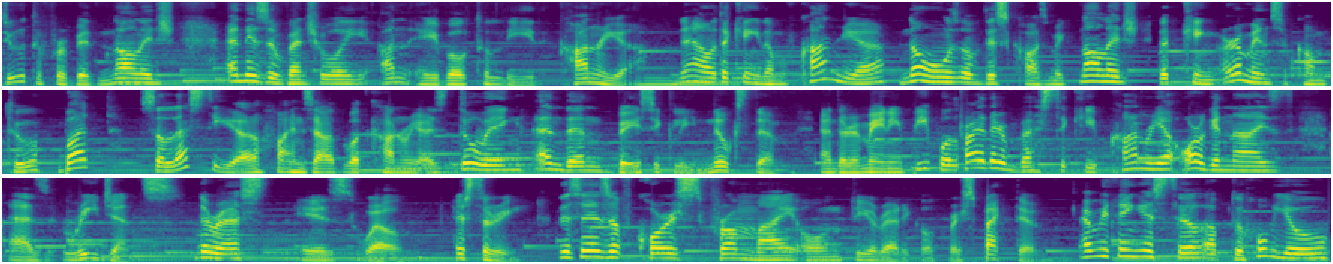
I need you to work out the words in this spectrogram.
due to forbidden knowledge and is eventually unable to lead Khaenri'ah. Now, the kingdom of Khaenri'ah knows of this cosmic knowledge that King Irmin succumbed to, but Celestia finds out what Khaenri'ah is doing and then basically nukes them, and the remaining people try their best to keep Khaenri'ah organized as regents. The rest is, well, history. This is of course from my own theoretical perspective. Everything is still up to Hoyo,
